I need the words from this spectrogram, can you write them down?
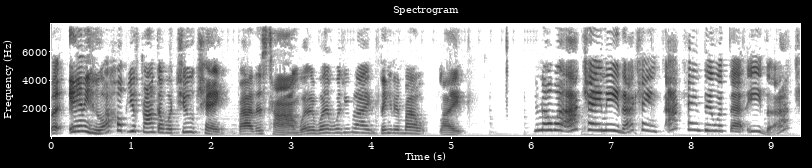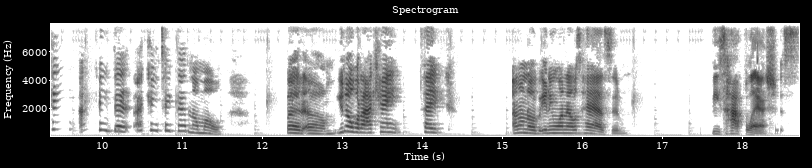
But anywho, I hope you found out what you can't by this time. What what what you like thinking about? Like, you know what? I can't either. I can't I can't deal with that either. I can't I can't that I can't take that no more. But um, you know what I can't take? I don't know if anyone else has them. These hot flashes.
